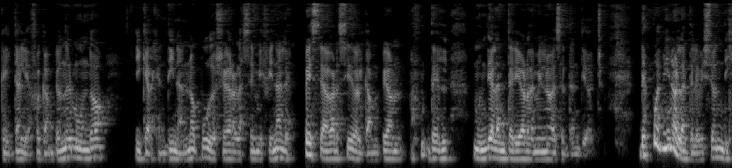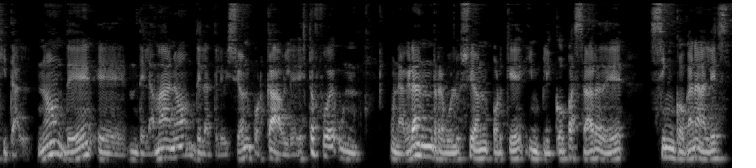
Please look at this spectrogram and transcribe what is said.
que Italia fue campeón del mundo y que Argentina no pudo llegar a las semifinales pese a haber sido el campeón del mundial anterior de 1978. Después vino la televisión digital, ¿no? De, eh, de la mano de la televisión por cable. Esto fue una gran revolución porque implicó pasar de cinco canales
